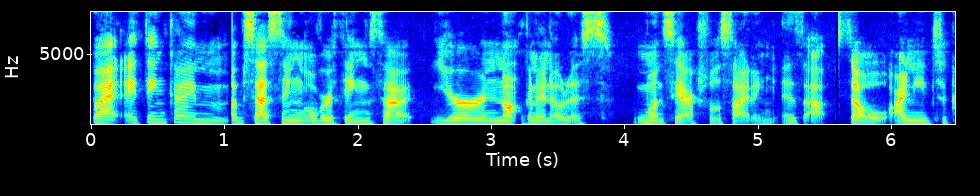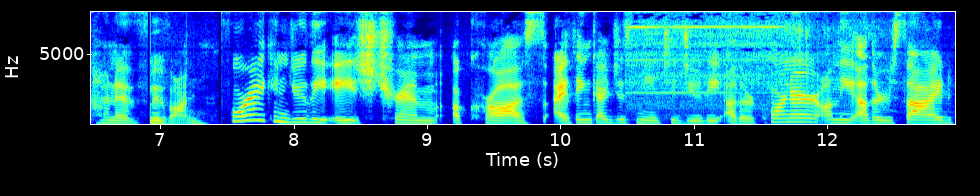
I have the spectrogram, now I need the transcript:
But I think I'm obsessing over things that you're not gonna notice once the actual siding is up. So I need to kind of move on. Before I can do the H trim across, I think I just need to do the other corner on the other side.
